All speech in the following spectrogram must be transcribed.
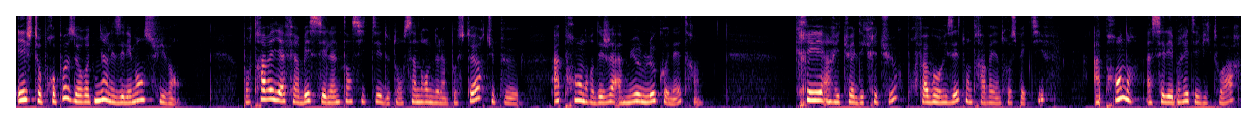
et je te propose de retenir les éléments suivants. Pour travailler à faire baisser l'intensité de ton syndrome de l'imposteur, tu peux apprendre déjà à mieux le connaître, créer un rituel d'écriture pour favoriser ton travail introspectif, apprendre à célébrer tes victoires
